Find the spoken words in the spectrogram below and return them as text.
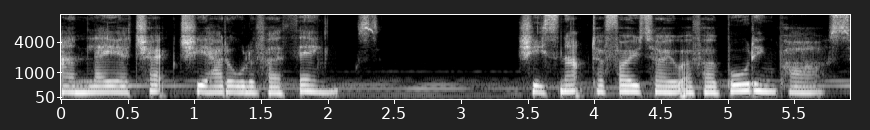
and Leah checked she had all of her things. She snapped a photo of her boarding pass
